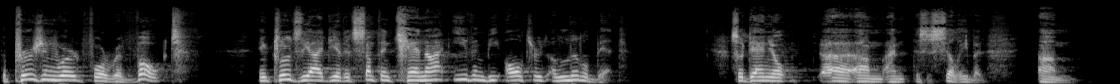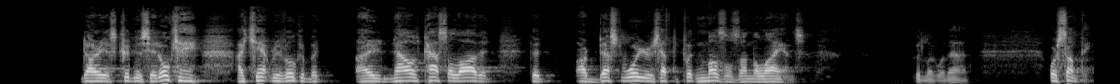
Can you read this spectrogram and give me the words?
The Persian word for revoked includes the idea that something cannot even be altered a little bit. So Daniel, uh, um, this is silly, but um, Darius couldn't have said, "Okay, I can't revoke it, but I now pass a law that that our best warriors have to put muzzles on the lions." Good luck with that, or something.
